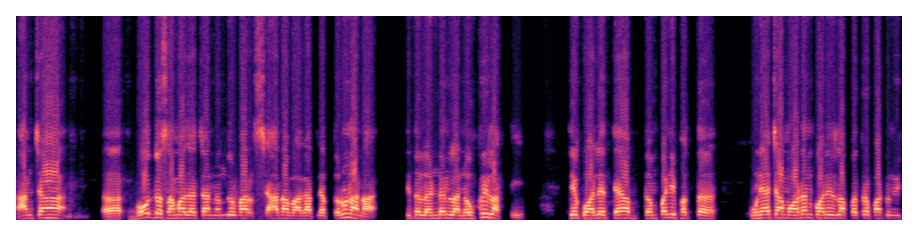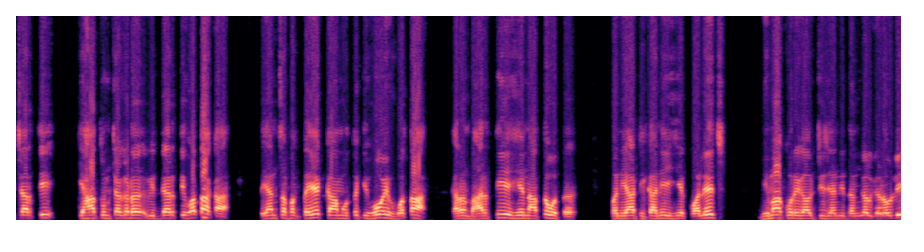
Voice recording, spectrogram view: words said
आमच्या बौद्ध समाजाच्या नंदुरबार शहादा भागातल्या तरुणाला तिथं लंडनला नोकरी लागते. ते कॉलेज त्या कंपनी फक्त पुण्याच्या मॉडर्न कॉलेजला पत्र पाठवून विचारते की हा तुमच्याकडं विद्यार्थी होता का? यांचं फक्त एक काम होतं की होय होता कारण भारतीय हे नातं होतं. पण या ठिकाणी हे कॉलेज भीमा कोरेगावची ज्यांनी दंगल घडवली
